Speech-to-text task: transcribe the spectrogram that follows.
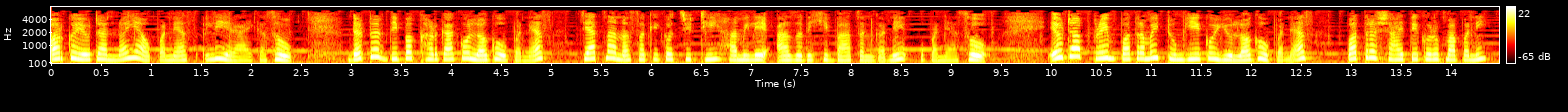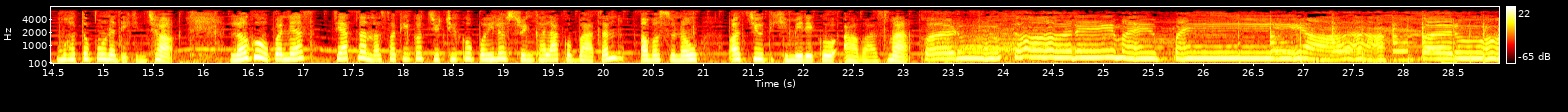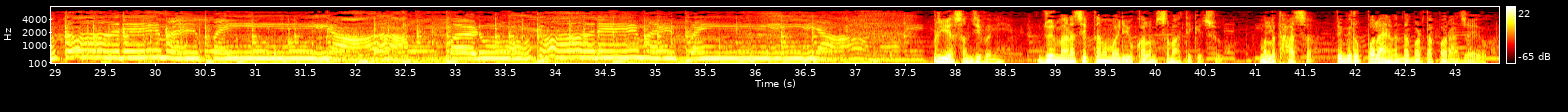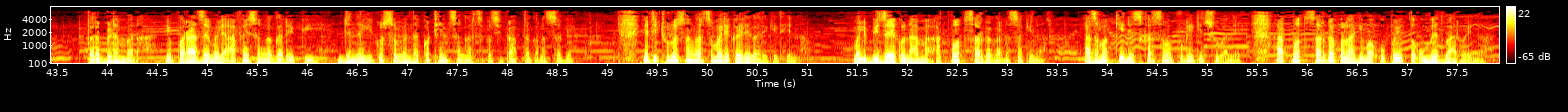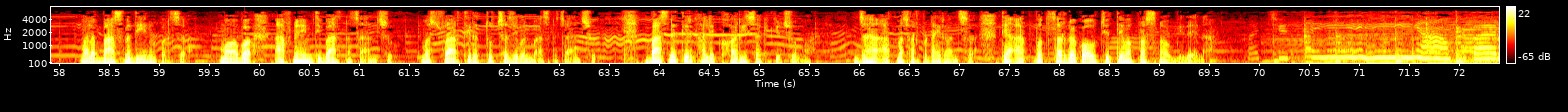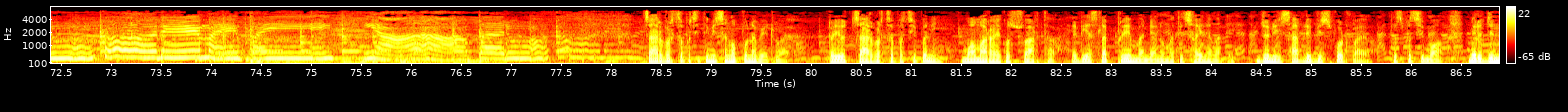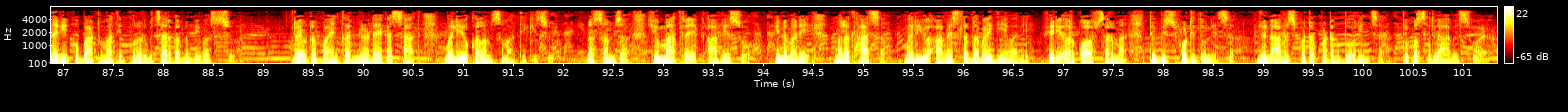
अर्को एउटा नयाँ उपन्यास लिएर आएका छौं। डाक्टर दीपक खड्काको लघु उपन्यास च्यात्न नसकेको चिठी हामीले आजदेखि वाचन गर्ने उपन्यास हो। एउटा प्रेम पत्रमै टुंगिएको यो लघु उपन्यास पत्र साहित्यको रूपमा पनि महत्वपूर्ण देखिन्छ। लघु उपन्यास च्यात्न नसकेको चिठीको पहिलो श्रृंखलाको वाचन अब सुनौ अच्युत घिमिरेको आवाजमा। प्रिय सञ्जीवनी जुन मानसिकतामा मैले यो कलम समातेकी छु मलाई थाहा छ त्यो मेरो पलायनभन्दा बढ्ता पराजय हो। तर विडम्बना यो पराजय मैले आफैसँग गरेकी जिन्दगीको सबैभन्दा कठिन सङ्घर्षपछि प्राप्त गर्न सकेँ? यति ठूलो सङ्घर्ष मैले कहिले गरेकी थिइनँ। मैले विजयको नाममा आत्मोत्सर्ग गर्न सकिनँ। आज म के निष्कर्षमा पुगेकी छु भने आत्मोत्सर्गको लागि म उपयुक्त उम्मेद्वार होइन। मलाई बाँच्न दिइनुपर्छ म अब आफ्नो निम्ति बाँच्न चाहन्छु। म स्वार्थी र तुच्छ जीवन बाँच्न चाहन्छु। बाँच्ने तिर्खाले खरिसकेकी छु म। जहाँ आत्मा छटपटाइरहन्छ त्यहाँ आत्मोत्सर्गको औचित्यमा प्रश्न उभिँदैन। चार वर्षपछि तिमीसँग पुनः भेट भयो र यो चार वर्षपछि पनि ममा रहेको स्वार्थ यदि यसलाई प्रेम भन्ने अनुमति छैन भने जुन हिसाबले विस्फोट भयो त्यसपछि म मेरो जिन्दगीको बाटोमाथि पुनर्विचार गर्न विवश छु। र एउटा भयङ्कर निर्णयका साथ मैले यो कलम समातेकी छु। नसम्झ यो मात्र एक आवेश हो किनभने मलाई थाहा छ मैले यो आवेशलाई दबाइदिएँ भने फेरि अर्को अवसरमा त्यो विस्फोटित हुनेछ जुन आवेश पटक पटक दोहोरिन्छ। त्यो कसरी आवेश भयो?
